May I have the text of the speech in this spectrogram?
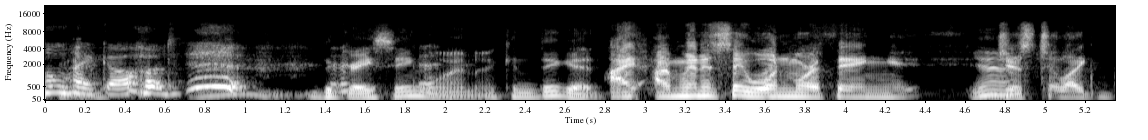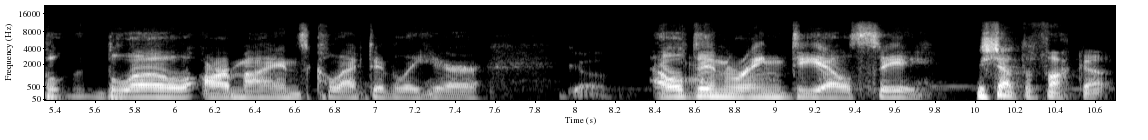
oh my god. the gracing one. I can dig it. I, I'm going to say one more thing yeah. just to like bl- blow our minds collectively here. Go Elden Ring DLC. shut the fuck up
